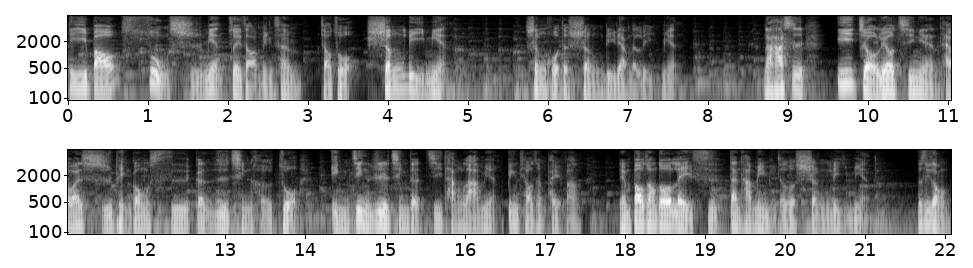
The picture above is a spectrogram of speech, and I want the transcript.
第一包速食面最早的名称叫做生力面，生活的生，力量的力面。那它是一九六七年台湾食品公司跟日清合作引进日清的鸡汤拉面，并调整配方，连包装都类似，但它命名叫做生力面。这是一种，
